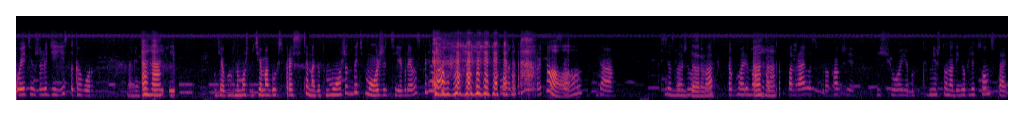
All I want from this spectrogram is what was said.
у этих же- людей есть договор? Она мне говорит, Ага. Я говорю, ну, может быть, я могу их спросить? Она говорит, может быть, можете. Я говорю, я вас поняла. Да. Все Ну, сложилось классно. Я говорю, ну, мне Ага. так понравилось. Я говорю, а как же еще? Я говорю, мне что, надо юрлицом стать?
